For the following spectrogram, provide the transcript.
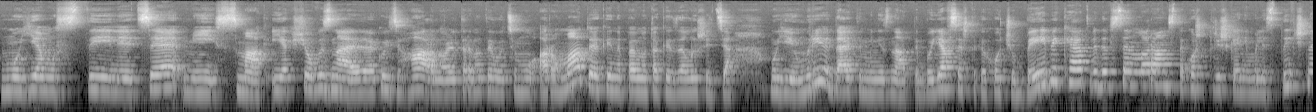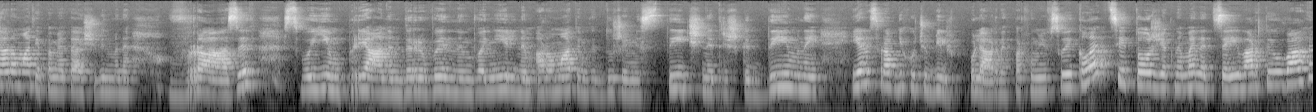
в моєму стилі. Це мій смак. І якщо ви знаєте якусь гарну альтернативу цьому аромату, який, напевно, так і залишиться моєю мрією, дайте мені знати. Бо я все ж таки хочу Baby Cat від Saint Laurent, також трішки анімалістичний аромат. Я пам'ятаю, що він мене вразив своїм пряним, деревинним, ванільним ароматом, який дуже містичний, трішки димний. І я насправді хочу більш популярних парфумів в своїй колекції, тож, як на мене, це і вартої уваги.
